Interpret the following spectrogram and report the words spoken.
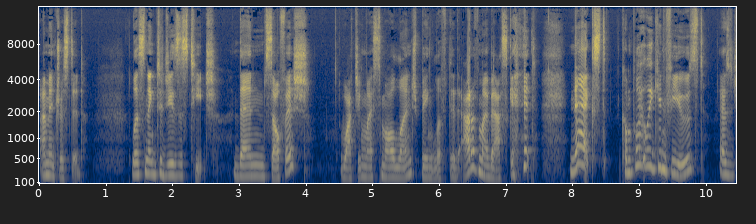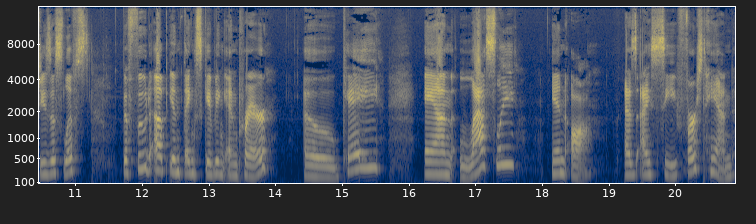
I'm interested, listening to Jesus teach. Then, selfish, watching my small lunch being lifted out of my basket. Next, completely confused as Jesus lifts the food up in thanksgiving and prayer. Okay. And lastly, in awe, as I see firsthand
